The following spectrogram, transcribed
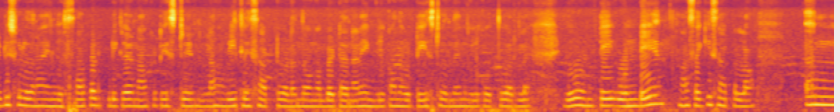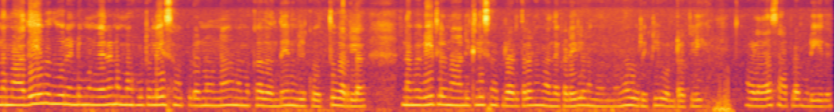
எப்படி சொல்கிறதுனா எங்களுக்கு சாப்பாடு பிடிக்கல நாக்கு டேஸ்ட்டு எல்லாம் வீட்டிலே சாப்பிட்டு வளர்ந்தவங்க. பட் அதனால் எங்களுக்கும் அந்த ஒரு டேஸ்ட் வந்து எங்களுக்கு ஒத்து வரல. ஏதோ ஒன் டே ஒன் டே ஆசைக்கு சாப்பிட்லாம். நம்ம அதே வந்து ஒரு ரெண்டு மூணு வேளை நம்ம ஹோட்டல்லே சாப்பிடணுன்னா நமக்கு அது வந்து எங்களுக்கு ஒத்து வரல. நம்ம வீட்டில் நாலு இட்லி சாப்பிட்ற இடத்துல நம்ம அந்த கடையில் நம்ம வந்து ஒரு இட்லி ஒன்றரை இட்லி அவ்வளோதான் சாப்பிட முடியுது.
